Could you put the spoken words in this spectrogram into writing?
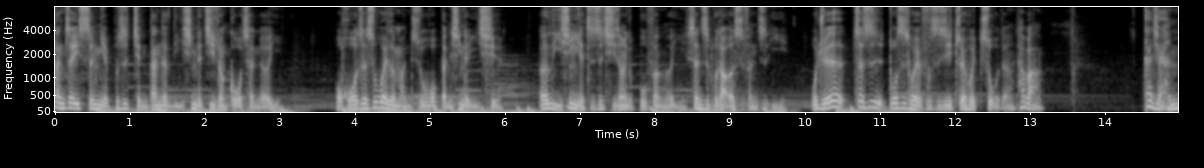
但这一生也不是简单的理性的计算过程而已。我活着是为了满足我本性的一切，而理性也只是其中一个部分而已，甚至不到二十分之一。我觉得这是多斯托耶夫斯基最会做的，他把看起来很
